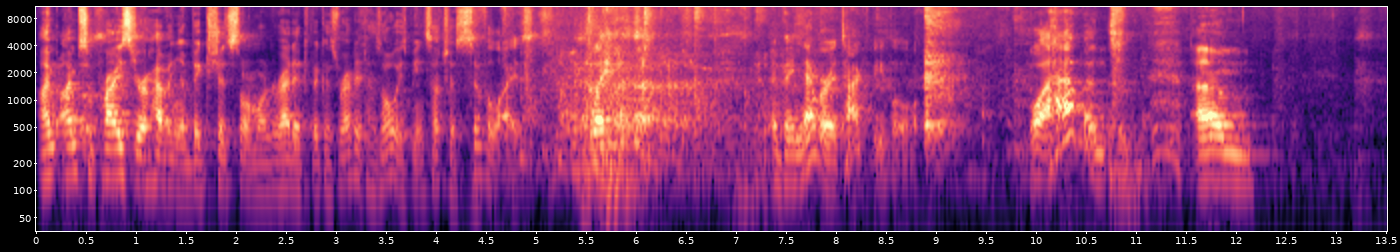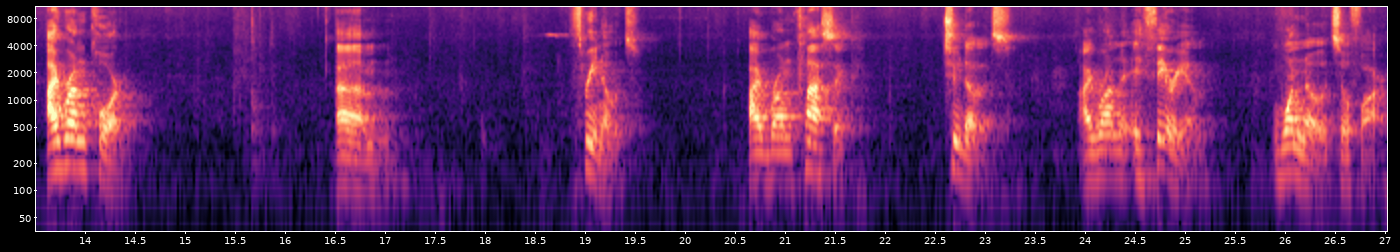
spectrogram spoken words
I'm, I'm surprised you're having a big shitstorm on Reddit because Reddit has always been such a civilized place. and they never attack people. What happened? Um, I run core. Um, three nodes. I run classic, two nodes. I run Ethereum, one node so far.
